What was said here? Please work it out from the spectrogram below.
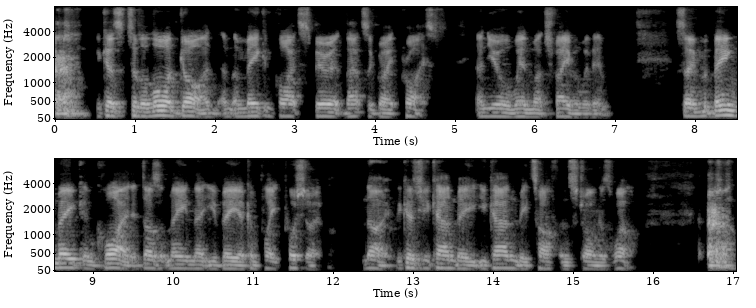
because to the Lord God, and a meek and quiet spirit, that's a great price, and you'll win much favor with him. So being meek and quiet, it doesn't mean that you be a complete pushover. No, because you can be, you can be tough and strong as well.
